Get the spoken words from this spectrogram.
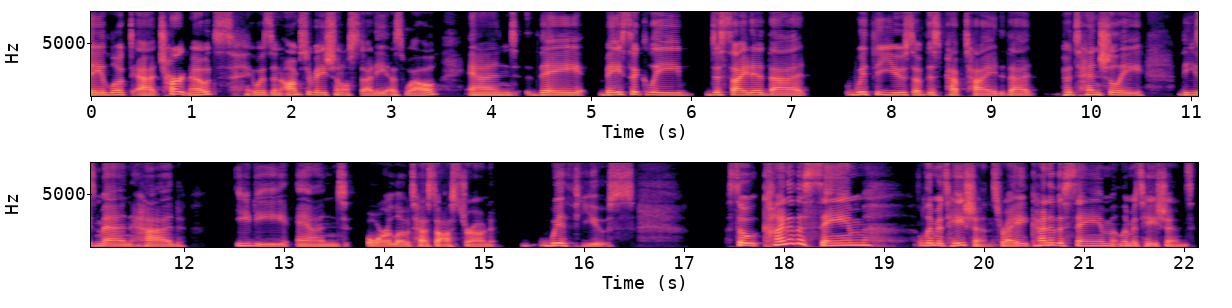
They looked at chart notes. It was an observational study as well. And they basically decided that with the use of this peptide, that potentially these men had ED and or low testosterone with use. So kind of the same limitations, right? Kind of the same limitations.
